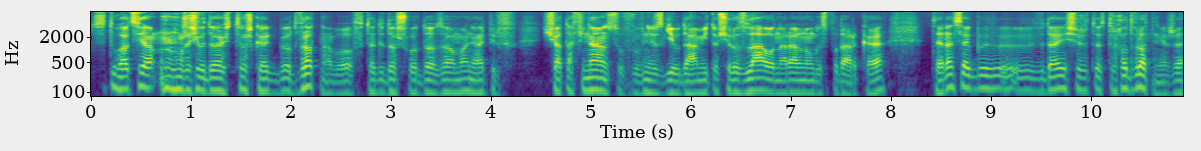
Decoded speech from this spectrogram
Sytuacja może się wydawać troszkę jakby odwrotna, bo wtedy doszło do załamania najpierw świata finansów, również z giełdami, to się rozlało na realną gospodarkę. Teraz jakby wydaje się, że to jest trochę odwrotnie, że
